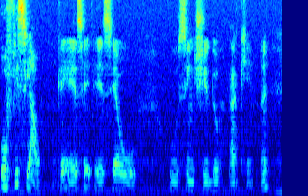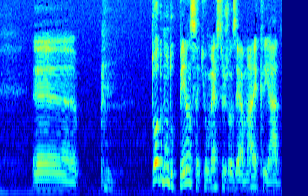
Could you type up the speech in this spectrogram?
oficial. Okay? Esse, esse é o, o sentido aqui. Né? É... Todo mundo pensa que o mestre José Amar é criado.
